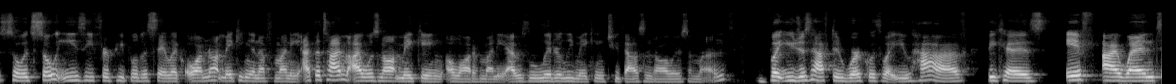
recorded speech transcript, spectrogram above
So it's so easy for people to say like oh i'm not making enough money. At the time i was not making a lot of money. I was literally making $2000 a month. But you just have to work with what you have because if i went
